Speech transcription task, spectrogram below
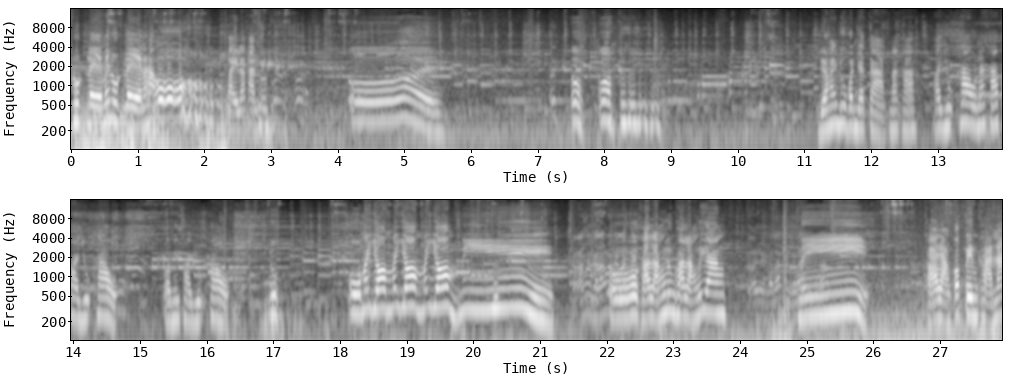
หลุดแหล่ไม่หลุดแหล่นะคะ โอ้โอ้โอ้ไปแล้วค่ะนุ่นโอ้ย โอ้โอ้ เดี๋ยวให้ดูบรรยากาศนะคะ พายุเข้านะคะ พายุเข้า ตอนนี้พายุเข้าดูโอ้ไม่ยอมไม่ยอมไม่ยอมนี่ขาล้างเลยขาล้างเลยโอ้ขาหลังลืมขาหลังหรือยังขาล้างเลยขาล้างเลยนี่ขาหลังก็เป็นขาหน้า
